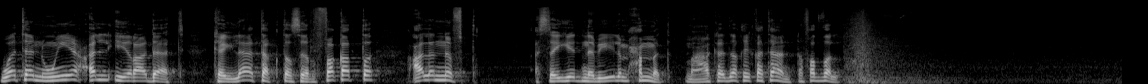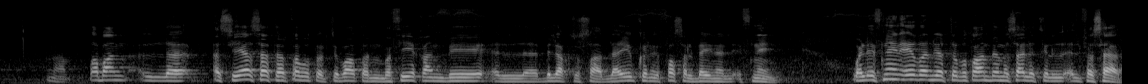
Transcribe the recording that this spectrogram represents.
وتنويع الإيرادات كي لا تقتصر فقط على النفط. السيد نبيل محمد معك دقيقتان تفضل. نعم. طبعا السياسة ترتبط ارتباطا وثيقا بالاقتصاد. لا يمكن الفصل بين الاثنين. والاثنين أيضا يرتبطان بمسألة الفساد.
